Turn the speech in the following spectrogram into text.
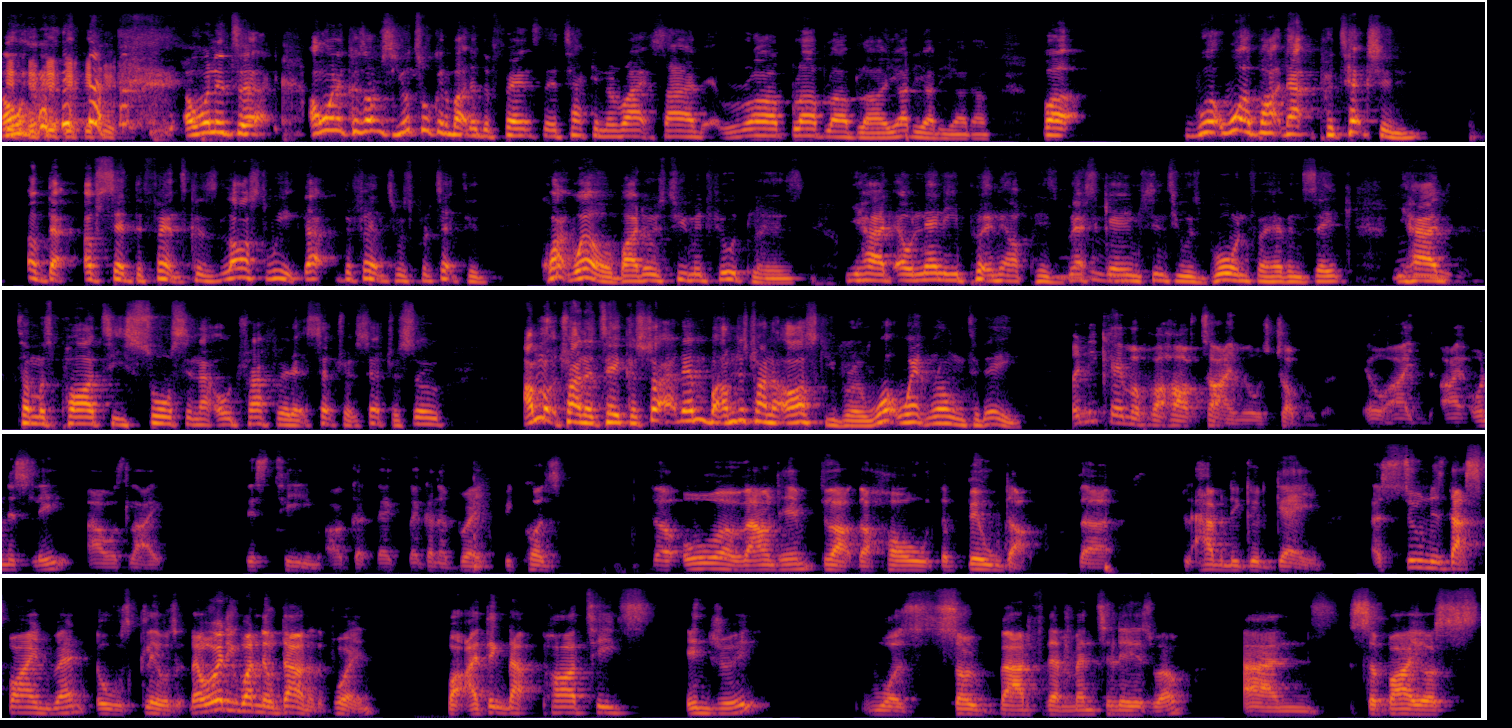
I wanted, I wanted to, I wanted because obviously you're talking about the defense, the attacking the right side, blah blah blah blah, yada yada yada. But what what about that protection of that of said defense? Because last week that defense was protected quite well by those two midfield players. You had Elneny putting up his best mm. game since he was born, for heaven's sake. You had mm-hmm. Thomas Partey sourcing at Old Trafford, etc., etc. So I'm not trying to take a shot at them, but I'm just trying to ask you, bro, what went wrong today? when he came up at half time, it was trouble. Though. It- I, I honestly, I was like, this team are go- they're, they're gonna break because the aura around him throughout the whole the build up, the having a good game. As soon as that spine went, it was clear. It was, they were already one 0 down at the point, but I think that Partey's injury was so bad for them mentally as well. And Ceballos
